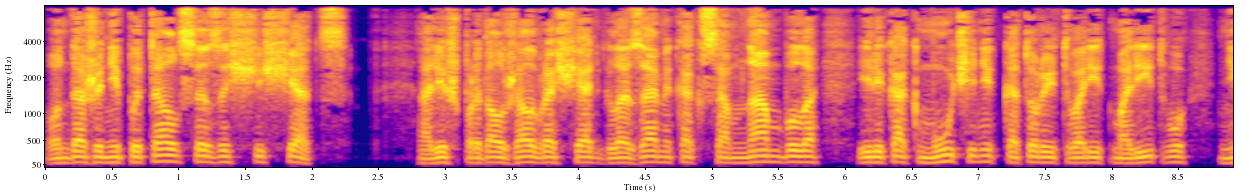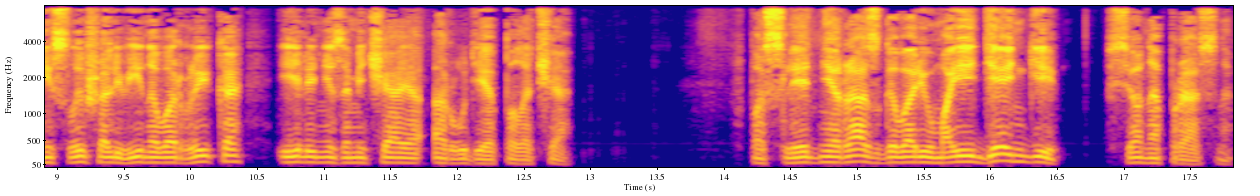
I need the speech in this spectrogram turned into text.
Он даже не пытался защищаться, а лишь продолжал вращать глазами, как сомнамбула или как мученик, который творит молитву, не слыша львиного рыка или не замечая орудия палача. В последний раз говорю, мои деньги — все напрасно.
